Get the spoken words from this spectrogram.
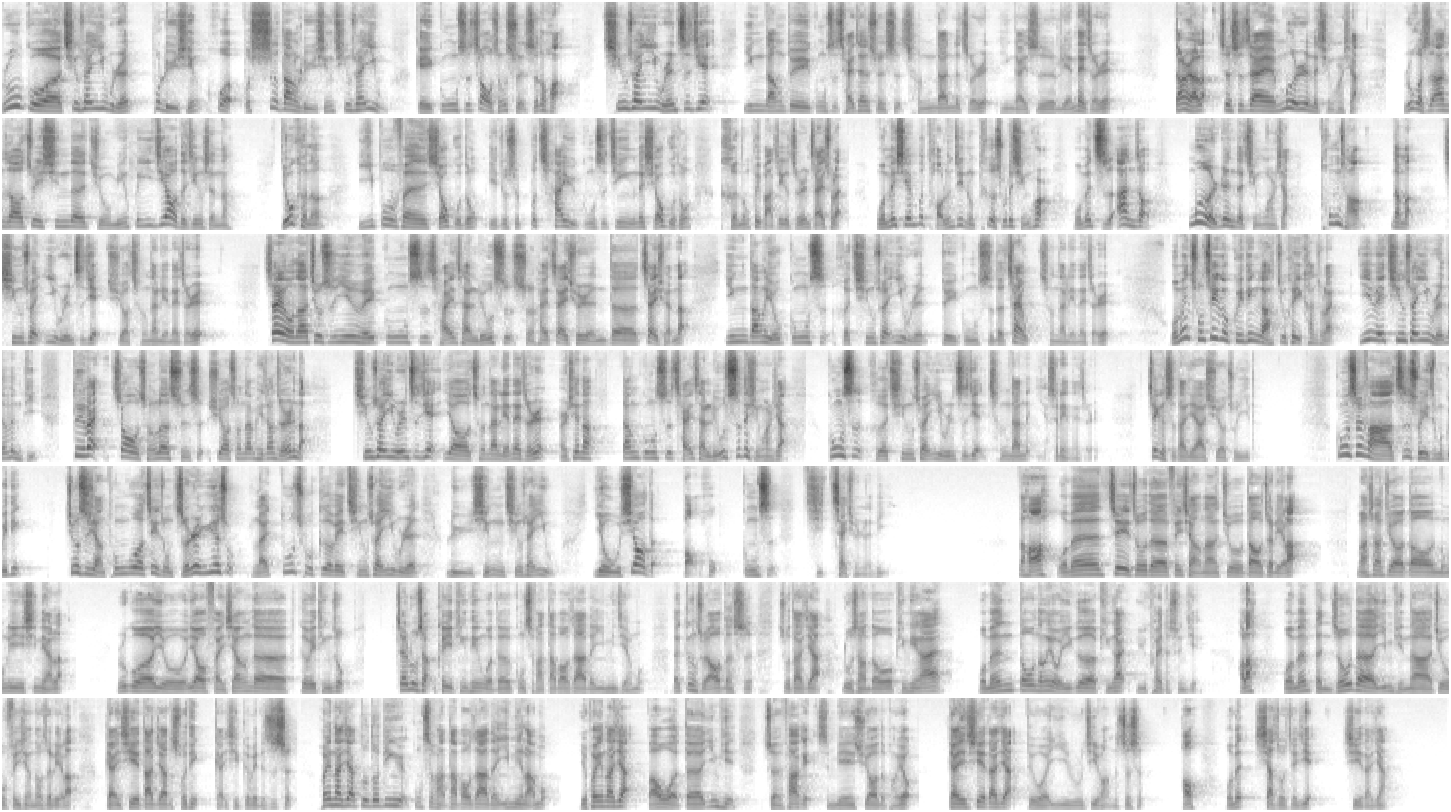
如果清算义务人不履行或不适当履行清算义务，给公司造成损失的话，清算义务人之间应当对公司财产损失承担的责任应该是连带责任。当然了，这是在默认的情况下。如果是按照最新的九民会议纪要的精神呢，有可能一部分小股东，也就是不参与公司经营的小股东，可能会把这个责任摘出来。我们先不讨论这种特殊的情况，我们只按照默认的情况下，通常那么。清算义务人之间需要承担连带责任。再有呢，就是因为公司财产流失损害债权人的债权的，应当由公司和清算义务人对公司的债务承担连带责任。我们从这个规定啊就可以看出来，因为清算义务人的问题对外造成了损失，需要承担赔偿责任的，清算义务人之间要承担连带责任。而且呢，当公司财产流失的情况下，公司和清算义务人之间承担的也是连带责任。这个是大家需要注意的。公司法之所以这么规定。就是想通过这种责任约束来督促各位清算义务人履行清算义务，有效的保护公司及债权人的利益。那好，我们这周的分享呢就到这里了。马上就要到农历新年了，如果有要返乡的各位听众，在路上可以听听我的《公司法大爆炸》的音频节目。那更主要的是祝大家路上都平平安安，我们都能有一个平安愉快的春节。好了。我们本周的音频呢，就分享到这里了。感谢大家的收听，感谢各位的支持，欢迎大家多多订阅《公司法大爆炸》的音频栏目，也欢迎大家把我的音频转发给身边需要的朋友。感谢大家对我一如既往的支持。好，我们下周再见，谢谢大家。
